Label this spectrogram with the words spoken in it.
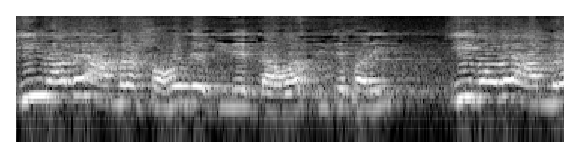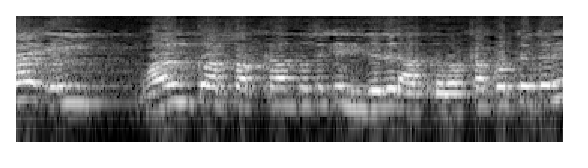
কীভাবে আমরা সহজে দিনের দাওয়াত দিতে পারি, কীভাবে আমরা এই ভয়ঙ্কর চক্রান্ত থেকে নিজেদের আত্মরক্ষা করতে পারি,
